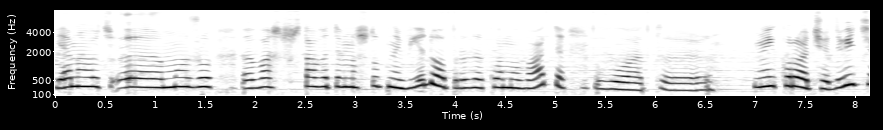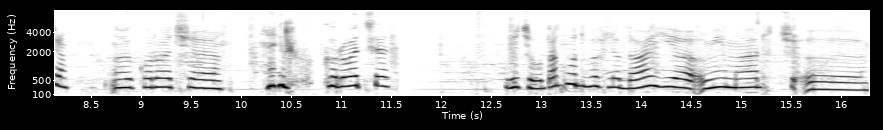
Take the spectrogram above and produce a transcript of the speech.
я навіть е, можу е, вас вставити в наступне відео, прорекламувати. Вот. Е. Ну і коротше, дивіться, е, коротше, коротше, дивіться, отак от виглядає мій мерч. Е,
